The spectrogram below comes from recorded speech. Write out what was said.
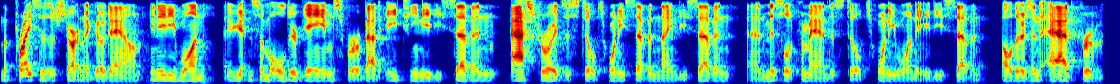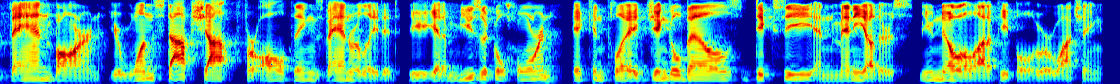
The prices are starting to go down. In 81, you're getting some older games for about 1887. Asteroids is still 2797 and Missile Command is still 2187. Oh, there's an ad for Van Barn, your one-stop shop for all things van related. You can get a musical horn. It can play Jingle Bells, Dixie, and many others. You know a lot of people who are watching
